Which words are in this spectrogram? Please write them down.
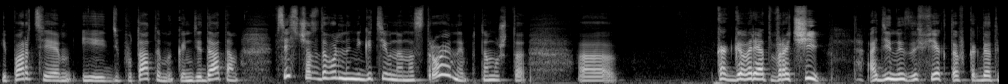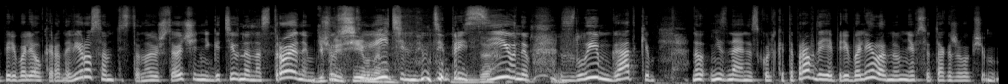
И партиям, и депутатам, и кандидатам. Все сейчас довольно негативно настроены, потому что, э, как говорят врачи, один из эффектов, когда ты переболел коронавирусом, ты становишься очень негативно настроенным, Депрессивным. чувствительным, депрессивным, Да. злым, гадким. Ну, не знаю, насколько это правда, я переболела, но мне все так же, в общем,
